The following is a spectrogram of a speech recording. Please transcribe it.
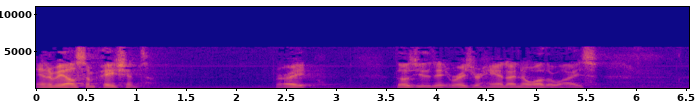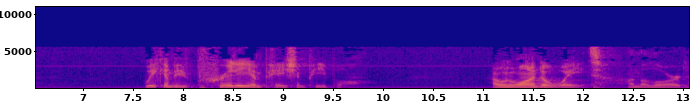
Anybody else impatient? All right. Those of you that didn't raise your hand, I know otherwise. We can be pretty impatient people. Are we willing to wait on the Lord?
